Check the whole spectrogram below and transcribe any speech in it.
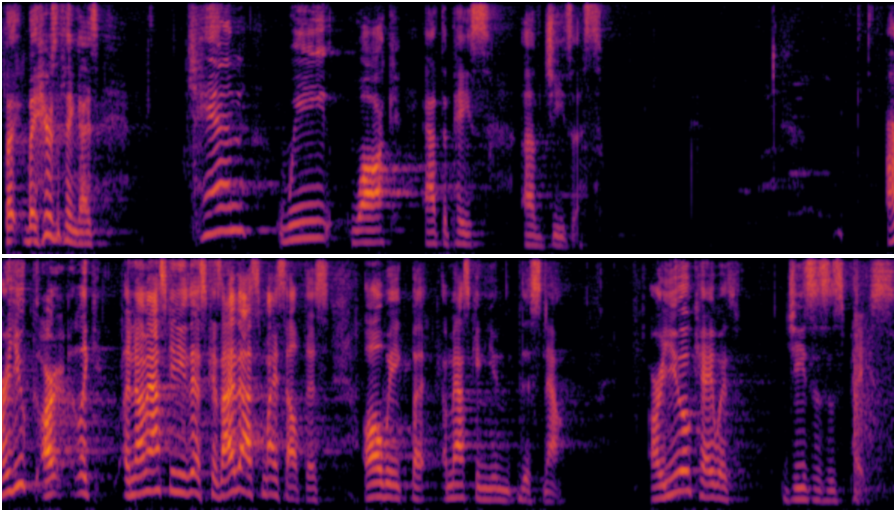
But, but here's the thing, guys. Can we walk at the pace of Jesus? Are you, are, like, and I'm asking you this because I've asked myself this all week, but I'm asking you this now. Are you okay with Jesus' pace?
